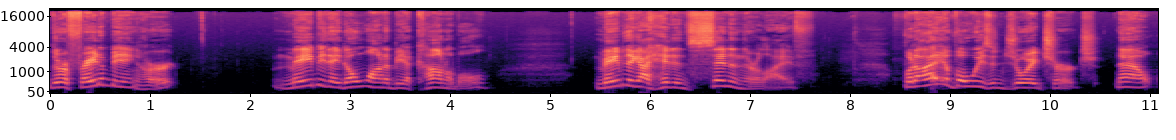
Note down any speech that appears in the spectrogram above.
they're afraid of being hurt. Maybe they don't want to be accountable. Maybe they got hidden sin in their life. But I have always enjoyed church. Now,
